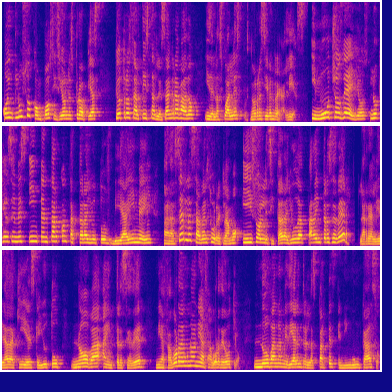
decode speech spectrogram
o incluso composiciones propias que otros artistas les han grabado y de las cuales pues no reciben regalías. Y muchos de ellos lo que hacen es intentar contactar a YouTube vía email para hacerles saber su reclamo y solicitar ayuda para interceder. La realidad aquí es que YouTube no va a interceder ni a favor de uno ni a favor de otro. No van a mediar entre las partes en ningún caso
